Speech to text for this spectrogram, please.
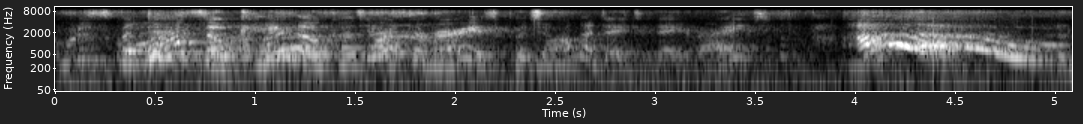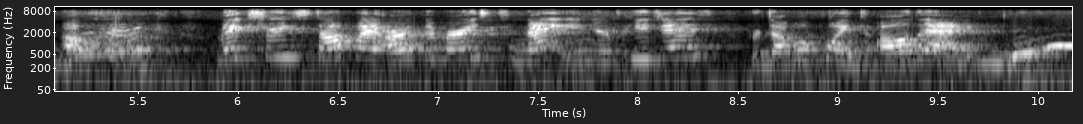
Go to school. But that's okay, though, because yeah. Arthur Murray is pajama day today, right? Oh, okay. Make sure you stop by Arthur Murray's tonight in your PJs for double points all day. Ooh.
